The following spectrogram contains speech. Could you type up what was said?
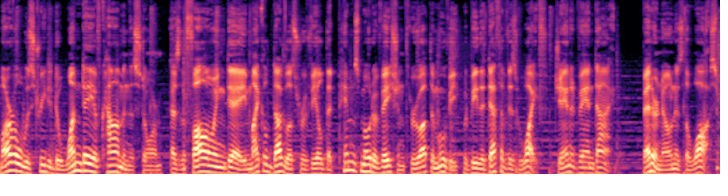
Marvel was treated to one day of calm in the storm, as the following day Michael Douglas revealed that Pym's motivation throughout the movie would be the death of his wife, Janet Van Dyne, better known as the Wasp.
